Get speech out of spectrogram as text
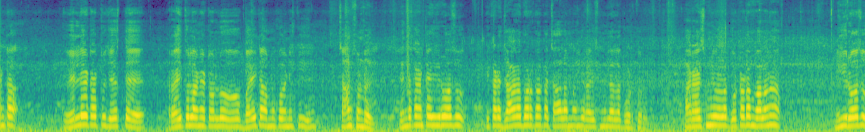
ఎంట వెళ్ళేటట్టు చేస్తే రైతులు అనేటోళ్ళు బయట అమ్ముకోనికి ఛాన్స్ ఉండదు. ఎందుకంటే ఈరోజు ఇక్కడ జాగా దొరకక చాలామంది రైస్ మిల్లలకు కొడుతురు. ఆ రైస్ మిల్లలో కొట్టడం వలన ఈరోజు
